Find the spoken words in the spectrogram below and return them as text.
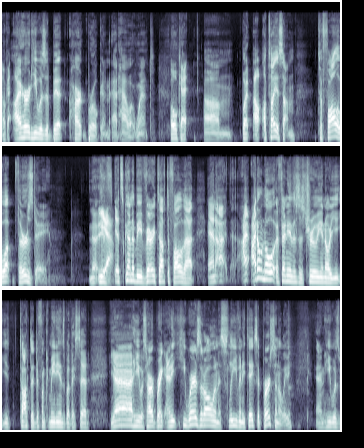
Okay. I heard he was a bit heartbroken at how it went. okay. But I'll, I'll tell you something. To follow up Thursday, it's, Yeah. it's going to be very tough to follow that. And I, I, I don't know if any of this is true. You know, you, you talk to different comedians, but they said, yeah, he was heartbreak, and he, he wears it all in his sleeve, and he takes it personally. And he was,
